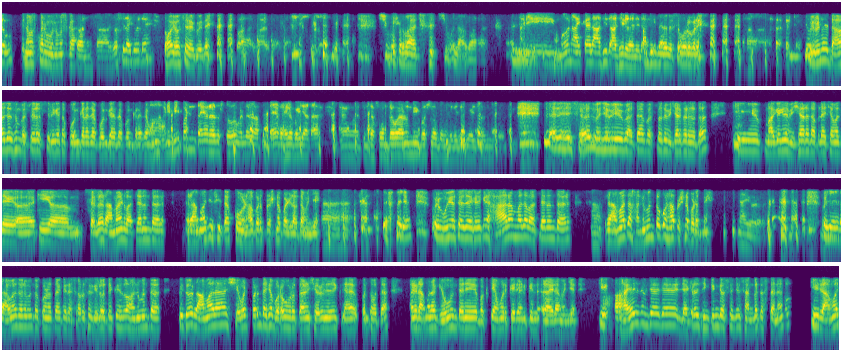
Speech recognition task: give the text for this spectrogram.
Hello नमस्कार भाऊ नमस्कार. व्यवस्थित ऐकू येते हो व्यवस्थित ऐकू येते शुभ प्रभात. शुभ लाभ. आणि मन ऐकायला आधीच अधीर झालेलं आहे. आधी झालं तसं बरोबर आहे. म्हणजे दहा वाजल्यापासून बसलेलो असतो मी आता फोन करायचा फोन करायचा फोन करायचा म्हणून. आणि मी पण तयार राहत असतो म्हटलं आपण तयार राहिलं पाहिजे आता. तुमचा फोन जवळ आणून मी बसलो होतो म्हणजे त्याच्यात वेळ सहज म्हणजे मी आता बसलो तर विचार करत होतो की मागे एकदा विचारत आपल्या याच्यामध्ये की सगळं रामायण वाचल्यानंतर रामाची सीता कोण हा परत प्रश्न पडला होता म्हणजे. हा. म्हणजे पण मी असं की हा राम माझा वाचल्यानंतर. रामाचा हनुमंत कोण हा प्रश्न पडत नाही. नाही बरोबर. म्हणजे रामाचा हनुमंत कोण होता की सर्वस दिलं होतं की जो हनुमंत की जो रामाला शेवटपर्यंत त्याच्या बरोबर होता आणि शेवटपर्यंत होता आणि रामाला घेऊन त्याने भक्ती अमर केली आणखी राहिला. म्हणजे की आहे म्हणजे ते लॅटरल थिंकिंग जे असतं ते सांगत असताना की रामा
